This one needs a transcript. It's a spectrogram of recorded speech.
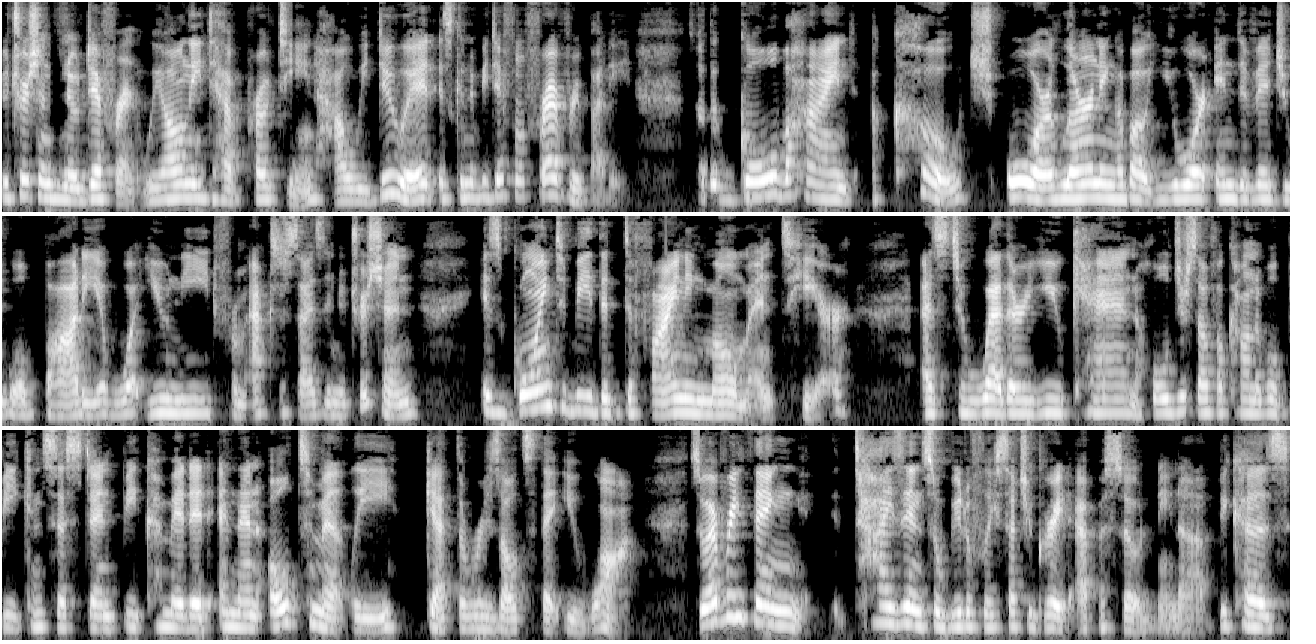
Nutrition's no different. We all need to have protein. How we do it is going to be different for everybody. So the goal behind a coach or learning about your individual body of what you need from exercise and nutrition is going to be the defining moment here as to whether you can hold yourself accountable, be consistent, be committed, and then ultimately get the results that you want. So everything ties in so beautifully. Such a great episode, Nina, because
